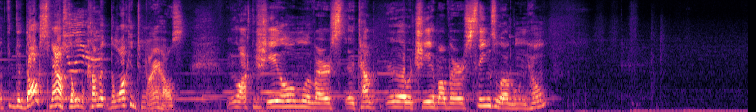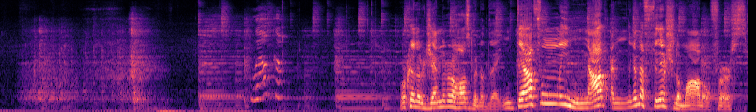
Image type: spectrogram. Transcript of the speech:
The dog smells. Don't come. Don't walk into my house. You walk to Chie home with our uh, talk uh, with Chie about various things while going home. Work at the general hospital today. Definitely not. I'm gonna finish the model first.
